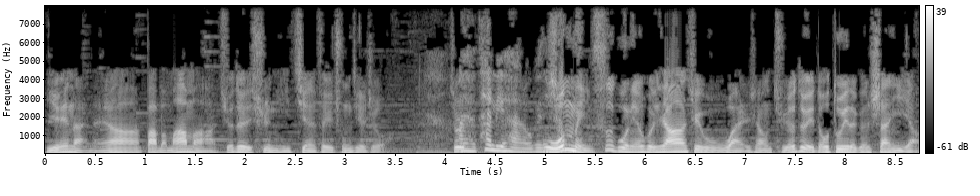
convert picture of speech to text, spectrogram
爷爷奶奶呀、爸爸妈妈，绝对是你减肥终结者。”就是哎呀，太厉害了！我跟你说，我每次过年回家，这个晚上绝对都堆得跟山一样。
